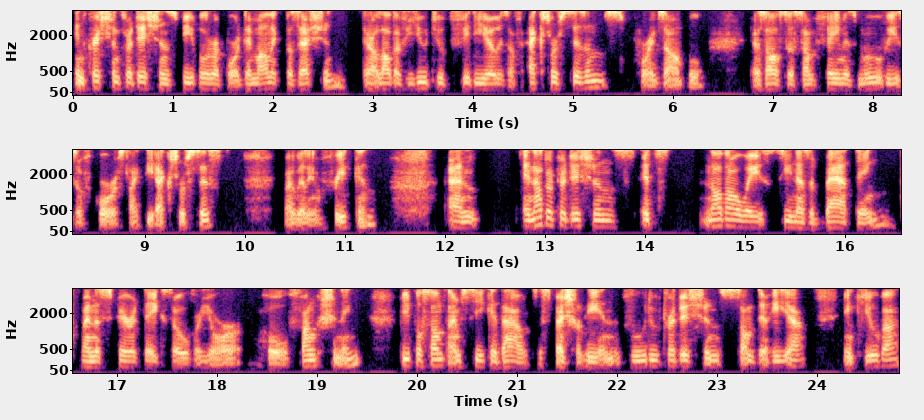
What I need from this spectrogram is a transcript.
In Christian traditions, people report demonic possession. There are a lot of YouTube videos of exorcisms, for example. There's also some famous movies, of course, like The Exorcist by William Friedkin. And in other traditions, it's not always seen as a bad thing when a spirit takes over your whole functioning. People sometimes seek it out, especially in voodoo traditions, Santeria in Cuba,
